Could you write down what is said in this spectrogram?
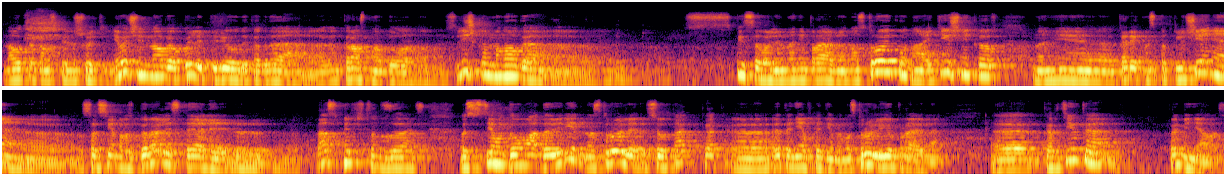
на вот этом скриншоте не очень много. Были периоды, когда э, красного было слишком много. Э, списывали на неправильную настройку, на айтишников, на некорректность подключения. Совсем разбирались, стояли насмерть, что называется. Но систему до ума довели, настроили все так, как это необходимо. Настроили ее правильно. Картинка поменялось.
